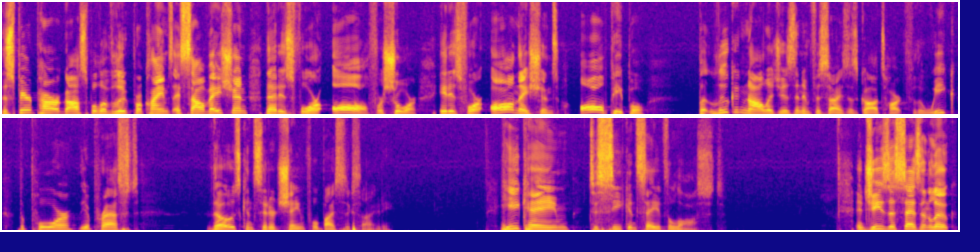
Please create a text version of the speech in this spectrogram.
The Spirit Power Gospel of Luke proclaims a salvation that is for all, for sure. It is for all nations, all people. But Luke acknowledges and emphasizes God's heart for the weak, the poor, the oppressed, those considered shameful by society. He came to seek and save the lost. And Jesus says in Luke,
